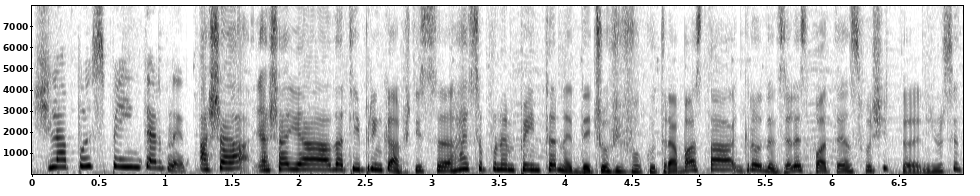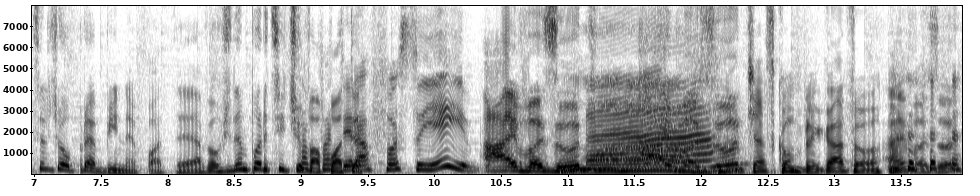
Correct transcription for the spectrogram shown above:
și l-a pus pe internet. Așa, așa i-a dat ei prin cap, știi, să hai să punem pe internet. De ce o fi făcut treaba asta? Greu de înțeles, poate în sfârșit uh, nici nu se înțelegeau prea bine, poate aveau și de împărțit ceva, Sau poate, poate... era fostul ei. Ai văzut? Ai văzut? Ce ați complicat-o? Ai văzut?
